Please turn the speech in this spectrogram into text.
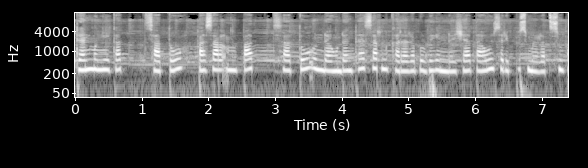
dan mengikat 1. Pasal 4 1 Undang-Undang Dasar Negara Republik Indonesia tahun 1945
